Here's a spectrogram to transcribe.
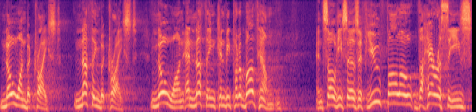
No one but Christ. Nothing but Christ. No one and nothing can be put above him. And so he says, if you follow the heresies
